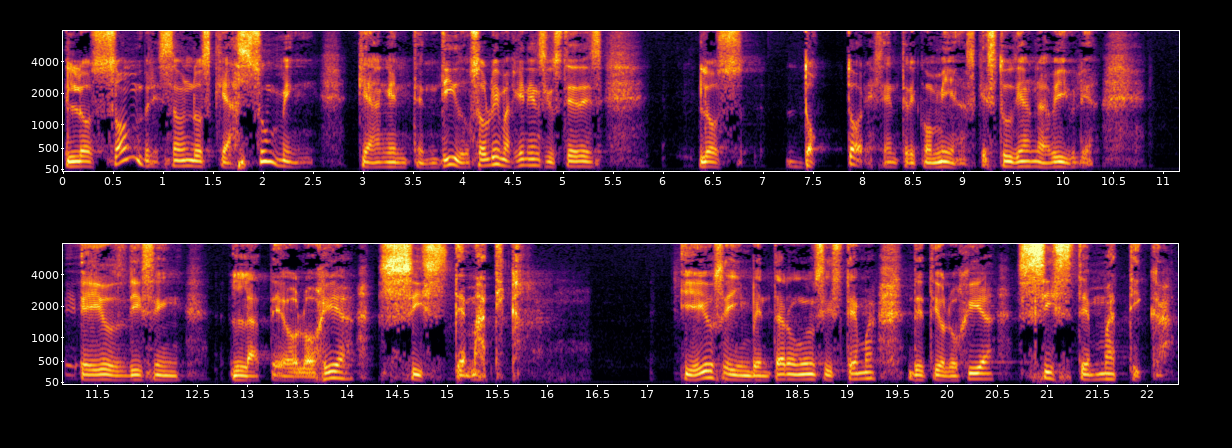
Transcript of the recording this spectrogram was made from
Los hombres son los que asumen que han entendido. Solo imagínense ustedes los doctores, entre comillas, que estudian la Biblia. Ellos dicen, la teología sistemática. Y ellos se inventaron un sistema de teología sistemática.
